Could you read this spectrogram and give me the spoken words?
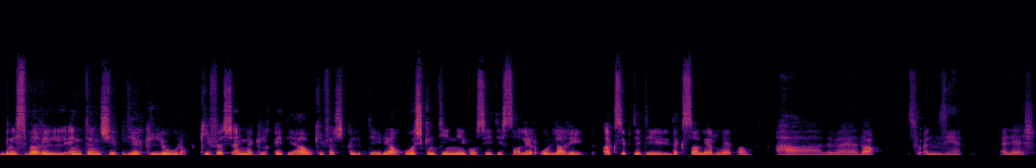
بالنسبة غير ال internship ديالك الأولى كيفاش أنك لقيتيها وكيفاش قلبتي عليها؟ واش كنتي négocié تي ال salaire ولا غير accepté تي داك ال salaire اللي عطاو آه دابا هذا سؤال مزيان. علاش؟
